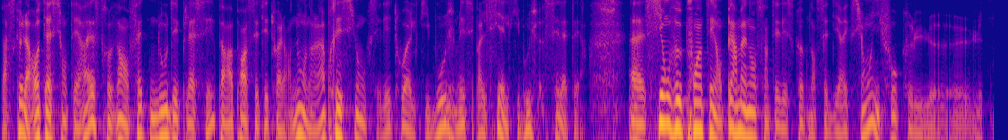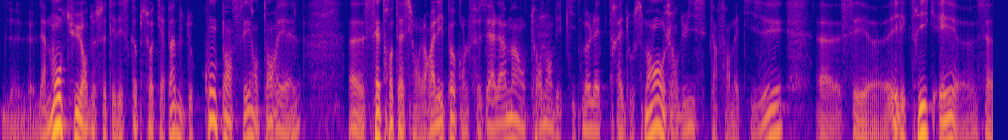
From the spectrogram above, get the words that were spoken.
parce que la rotation terrestre va en fait nous déplacer par rapport à cette étoile. Alors nous, on a l'impression que c'est l'étoile qui bouge, mais c'est pas le ciel qui bouge, c'est la Terre. Euh, si on veut pointer en permanence un télescope dans cette direction, il faut que la monture de ce télescope soit capable de compenser en temps réel euh, cette rotation. Alors à l'époque, on le faisait à la main en tournant des petites molettes très doucement. Aujourd'hui, c'est informatisé, euh, c'est électrique et ça,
